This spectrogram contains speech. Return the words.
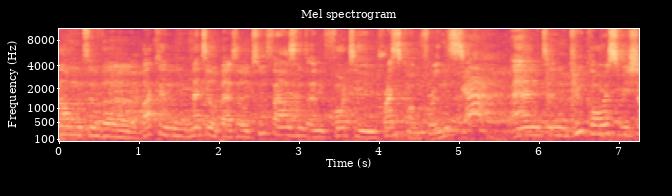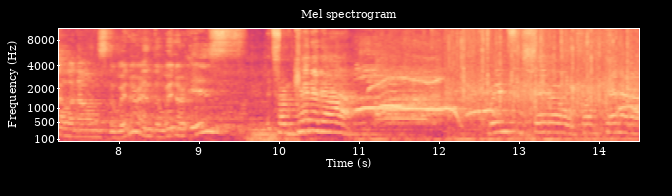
Welcome to the Wacken Metal Battle 2014 press conference. And in due course we shall announce the winner and the winner is... It's from Canada! Crimson Shadow from Canada!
